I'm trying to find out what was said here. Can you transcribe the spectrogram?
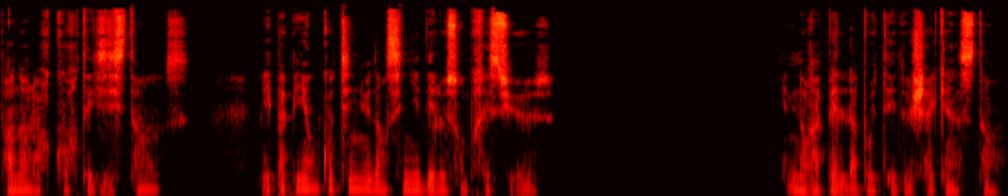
Pendant leur courte existence, les papillons continuent d'enseigner des leçons précieuses il nous rappelle la beauté de chaque instant,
